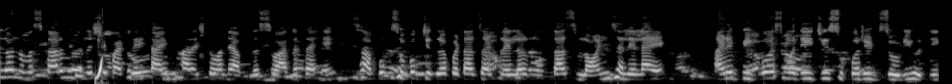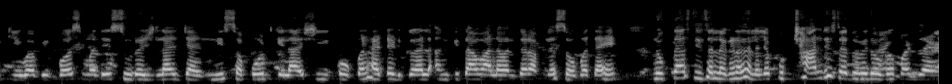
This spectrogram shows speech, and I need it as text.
हॅलो नमस्कार. मी धनश्री पाटरे टाइम महाराष्ट्रमध्ये आपलं स्वागत आहे. झापूक झुपूक चित्रपटाचा ट्रेलर नुकताच लॉन्च झालेला आहे. आणि बिग बॉसमध्ये जी सुपरहिट जोडी होती किंवा बिग बॉसमध्ये सूरजला ज्यांनी सपोर्ट केला अशी कोकण हार्टेड गर्ल अंकिता वालावलकर आपल्यासोबत आहे. नुकताच तिचं लग्न झालेलं आहे. खूप छान दिसतंय तुम्ही दोघं पण जण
